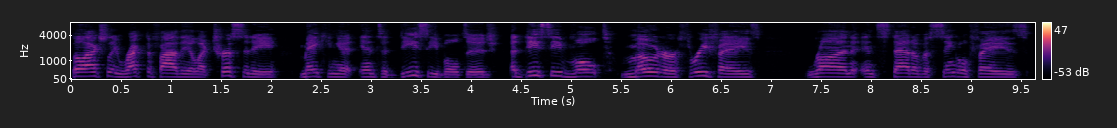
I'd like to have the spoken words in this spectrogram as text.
they'll actually rectify the electricity, making it into DC voltage. A DC volt motor, three phase, run instead of a single phase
